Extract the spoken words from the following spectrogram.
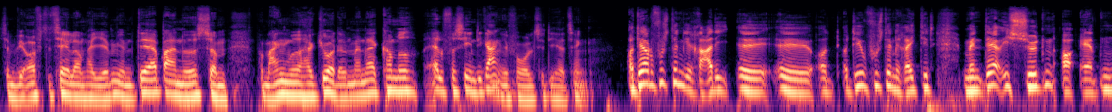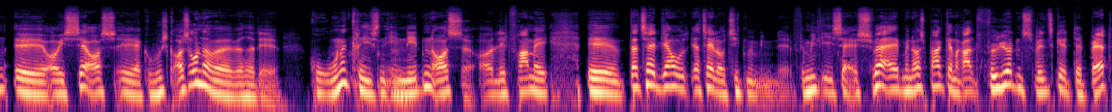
som vi ofte taler om herhjemme. Jamen, det er bare noget, som på mange måder har gjort, at man er kommet alt for sent i gang i forhold til de her ting. Og det har du fuldstændig ret i, øh, øh, og, og det er jo fuldstændig rigtigt. Men der i 17 og 18, øh, og især også, øh, jeg kan huske, også under, hvad hedder det, coronakrisen mm. i 19 også, og lidt fremad, øh, der talte jeg jo, jeg taler jo tit med min øh, familie, især i Sverige, men også bare generelt følger den svenske debat,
